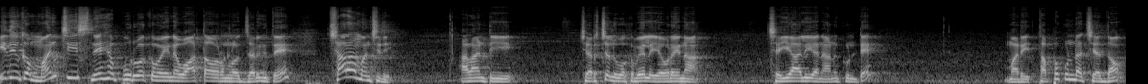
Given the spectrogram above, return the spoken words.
ఇది ఒక మంచి స్నేహపూర్వకమైన వాతావరణంలో జరిగితే చాలా మంచిది. అలాంటి చర్చలు ఒకవేళ ఎవరైనా చేయాలి అని అనుకుంటే మరి తప్పకుండా చేద్దాం.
